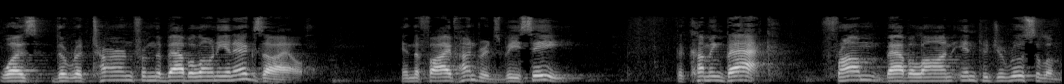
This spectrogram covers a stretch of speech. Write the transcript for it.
was the return from the Babylonian exile in the 500s BC, the coming back from Babylon into Jerusalem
